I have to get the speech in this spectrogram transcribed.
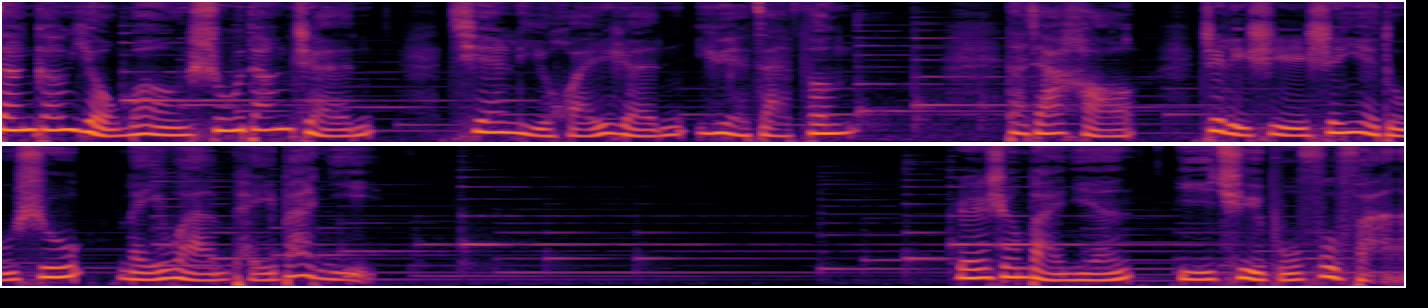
三更有梦书当枕，千里怀人月在风。大家好，这里是深夜读书，每晚陪伴你。人生百年，一去不复返。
